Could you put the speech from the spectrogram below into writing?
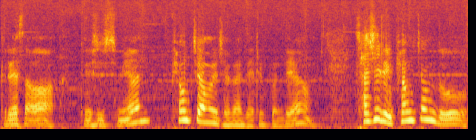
그래서 될 수 있으면 평점을 제가 내릴 건데요. 사실 이 평점도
